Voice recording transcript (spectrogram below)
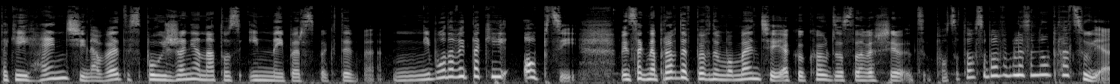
takiej chęci nawet spojrzenia na to z innej perspektywy. Nie było nawet takiej opcji. Więc tak naprawdę w pewnym momencie jako coach zastanawiasz się, po co ta osoba w ogóle ze mną pracuje?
